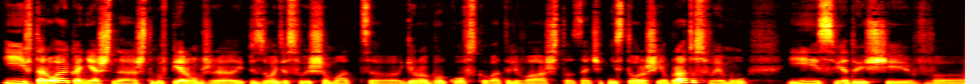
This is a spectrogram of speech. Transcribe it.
И второе, конечно, что мы в первом же эпизоде слышим от э, героя Бурковского, от Льва, что, значит, не сторож я брату своему, и следующие в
